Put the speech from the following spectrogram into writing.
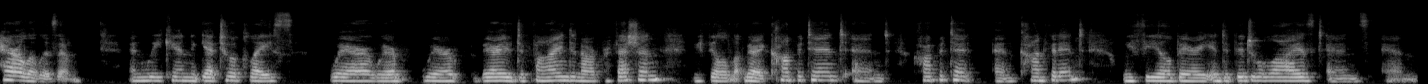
parallelism, and we can get to a place where we're, we're very defined in our profession. We feel very competent and competent and confident. We feel very individualized and, and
